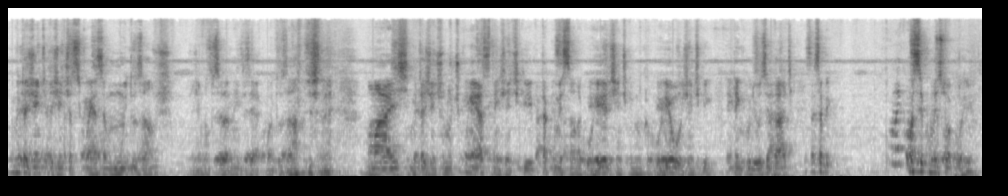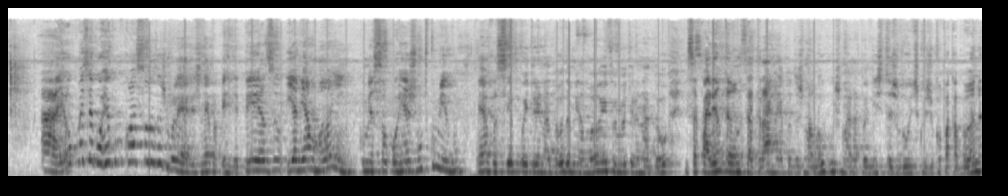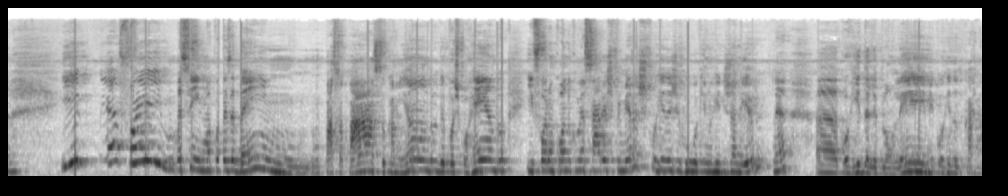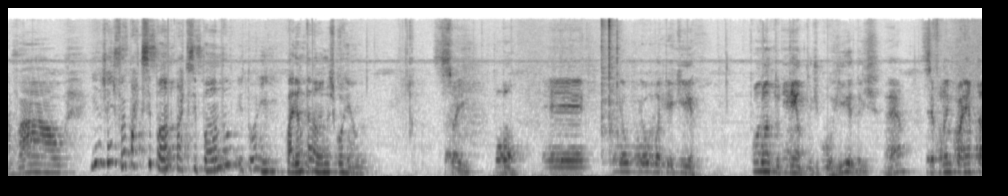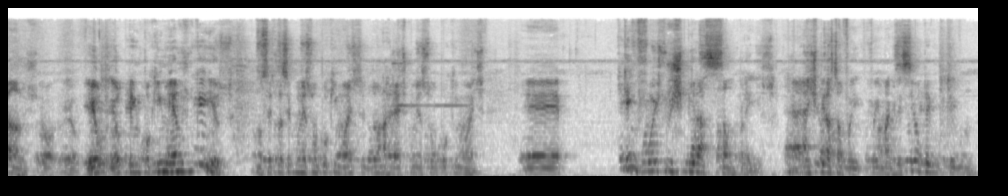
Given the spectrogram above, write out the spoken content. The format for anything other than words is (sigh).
muita gente, a gente já se conhece há muitos anos, a gente não precisa nem dizer há quantos (laughs) anos, né? Mas muita gente não te conhece, tem gente que está começando a correr, gente que nunca correu, gente que tem curiosidade. Quer saber como é que você começou a correr? Ah, eu comecei a correr como quase todas as mulheres, né, para perder peso. E a minha mãe começou a correr junto comigo, né? Você foi treinador da minha mãe, foi meu treinador, isso há 40 anos atrás, na época dos malucos maratonistas lúdicos de Copacabana. E é, foi assim uma coisa bem um passo a passo, caminhando, depois correndo, e foram quando começaram as primeiras corridas de rua aqui no Rio de Janeiro, né? A corrida Leblon Leme, corrida do Carnaval. E a gente foi participando, participando, e estou aí, 40 anos correndo. Isso aí. Bom, é, eu, eu botei aqui quanto tempo de corridas, né? Você falou em 40 anos. Eu, eu, eu, tenho um pouquinho menos do que isso. Não sei se você começou um pouquinho antes, se Dona Arlete começou um pouquinho antes. É, quem foi sua inspiração para isso? A inspiração foi, foi emagrecer ou teve, teve um,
